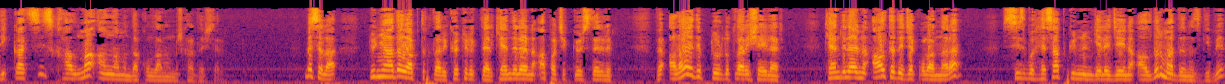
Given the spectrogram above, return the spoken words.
dikkatsiz kalma anlamında kullanılmış kardeşlerim. Mesela dünyada yaptıkları kötülükler kendilerine apaçık gösterilip ve alay edip durdukları şeyler kendilerini alt edecek olanlara siz bu hesap gününün geleceğini aldırmadığınız gibi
